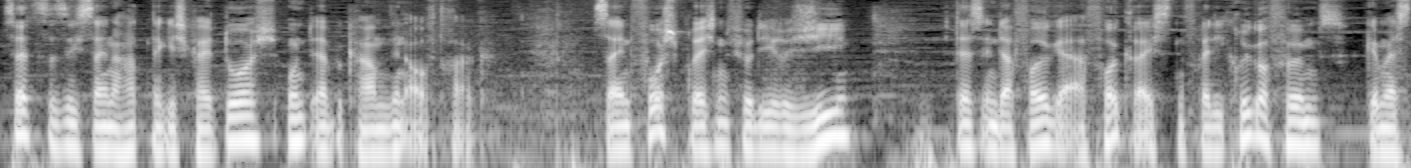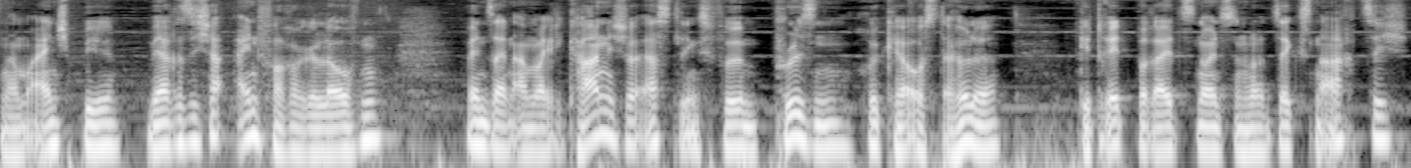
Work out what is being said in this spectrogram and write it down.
setzte sich seine Hartnäckigkeit durch und er bekam den Auftrag. Sein Vorsprechen für die Regie des in der Folge erfolgreichsten Freddy Krüger Films, gemessen am Einspiel, wäre sicher einfacher gelaufen, wenn sein amerikanischer Erstlingsfilm Prison, Rückkehr aus der Hölle, gedreht bereits 1986,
